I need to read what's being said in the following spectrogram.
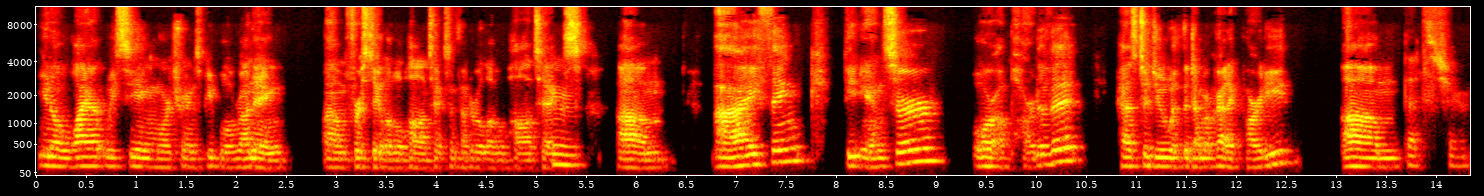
you know why aren't we seeing more trans people running um for state level politics and federal level politics? Um i think the answer or a part of it has to do with the democratic party um That's true.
